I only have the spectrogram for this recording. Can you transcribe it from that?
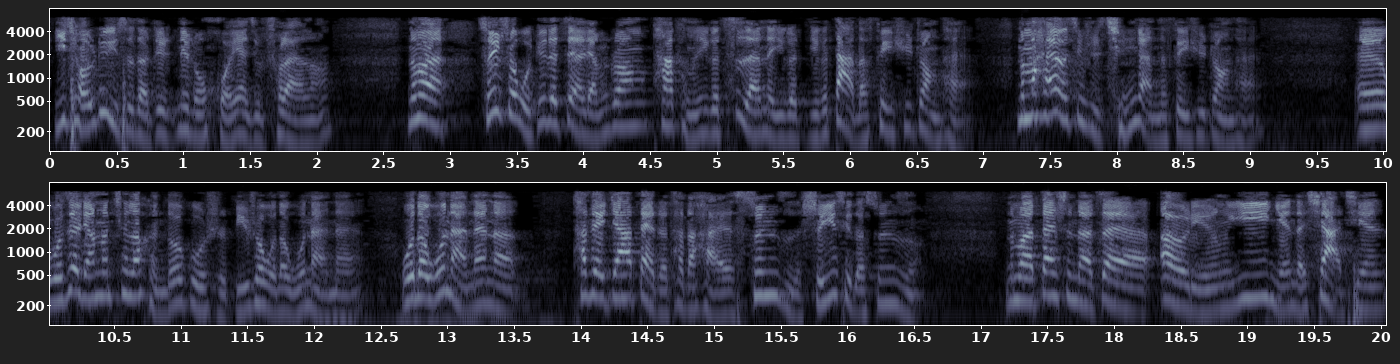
一条绿色的这那种火焰就出来了。那么，所以说，我觉得在梁庄，他可能一个自然的一个一个大的废墟状态。那么还有就是情感的废墟状态。呃，我在梁庄听了很多故事，比如说我的吴奶奶。我的吴奶奶呢，她在家带着她的孩孙子，十一岁的孙子。那么，但是呢，在二零一一年的夏天，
